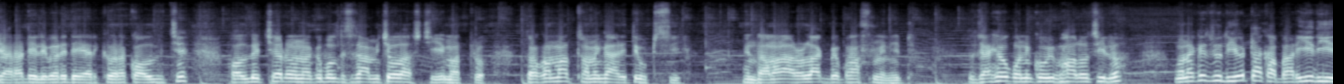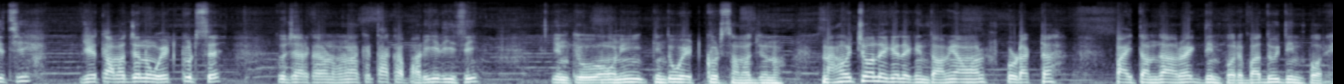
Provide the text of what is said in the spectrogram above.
যারা ডেলিভারি দেয় আর কি, ওরা কল দিচ্ছে। কল দিচ্ছে আর ওনাকে বলতেছে আমি চলে আসছি মাত্র তখন মাত্র আমি গাড়িতে উঠছি। কিন্তু আমার আরও লাগবে পাঁচ মিনিট। তো যাই হোক, উনি খুবই ভালো ছিল। ওনাকে যদিও টাকা বাড়িয়ে দিয়েছি, যেহেতু আমার জন্য ওয়েট করছে, তো যার কারণে ওনাকে টাকা বাড়িয়ে দিয়েছি। কিন্তু উনি কিন্তু ওয়েট করছে আমার জন্য। না হয় চলে গেলে কিন্তু আমি আমার প্রোডাক্টটা পাইতাম যে আরও একদিন পরে বা দুই দিন পরে।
